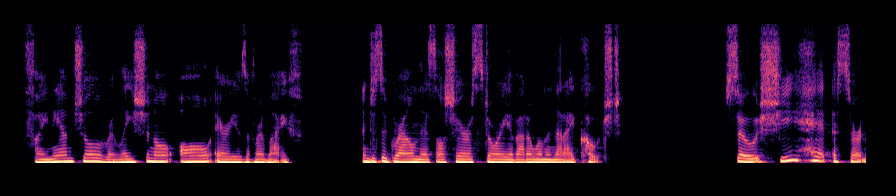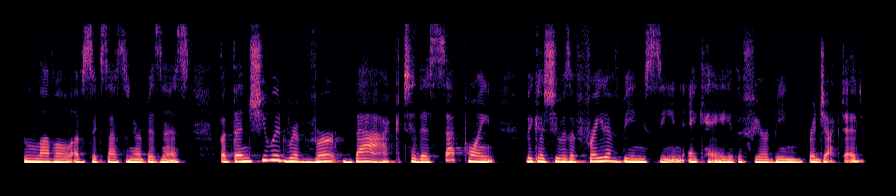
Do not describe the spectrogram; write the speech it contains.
financial, relational, all areas of our life. And just to ground this, I'll share a story about a woman that I coached. So she hit a certain level of success in her business, but then she would revert back to this set point because she was afraid of being seen, AKA the fear of being rejected.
